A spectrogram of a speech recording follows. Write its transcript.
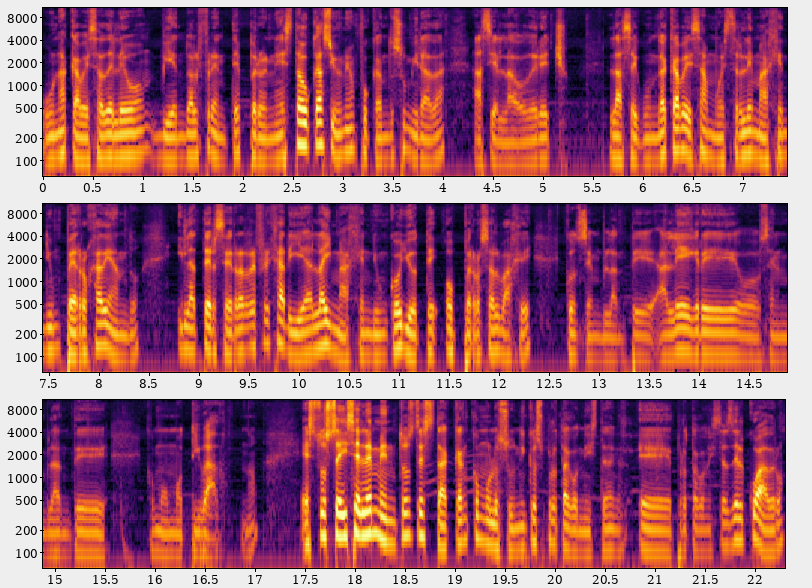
una cabeza de león viendo al frente, pero en esta ocasión enfocando su mirada hacia el lado derecho. La segunda cabeza muestra la imagen de un perro jadeando y la tercera reflejaría la imagen de un coyote o perro salvaje con semblante alegre o semblante como motivado, ¿no? Estos seis elementos destacan como los únicos protagonistas, eh, protagonistas del cuadro,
